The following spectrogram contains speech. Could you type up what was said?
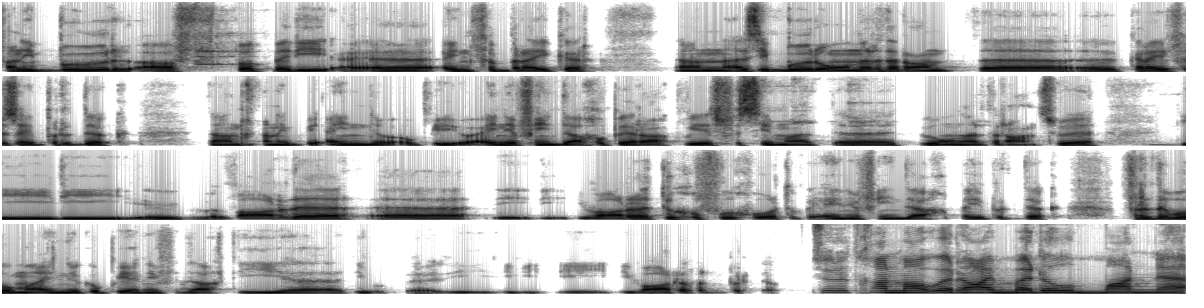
van die boer af tot by die uh, eindverbruiker dan as die boer 100 rand uh, kry vir sy produk dan gaan op die einde op die einde van die dag op die rak wees vir sê maar uh, R200. So die die uh, waarde uh die, die die waarde wat toegevoeg word op die einde van die dag by produk verdubbel maar eintlik op die einde van die dag die uh die die die die die waarde van die produk. So dit gaan maar oor daai middelmanne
